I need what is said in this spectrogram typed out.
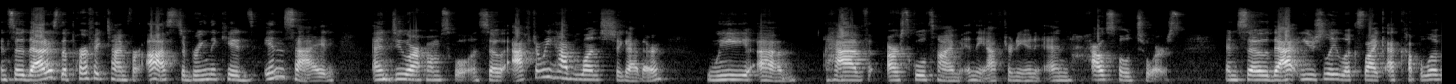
And so that is the perfect time for us to bring the kids inside and do our homeschool. And so after we have lunch together, we um, have our school time in the afternoon and household chores. And so that usually looks like a couple of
